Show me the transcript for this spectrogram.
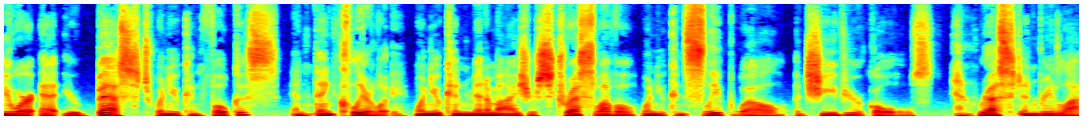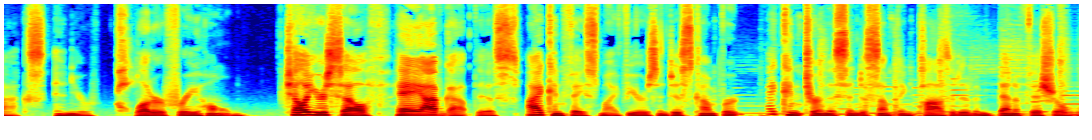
You are at your best when you can focus and think clearly, when you can minimize your stress level, when you can sleep well, achieve your goals, and rest and relax in your clutter free home. Tell yourself, hey, I've got this. I can face my fears and discomfort. I can turn this into something positive and beneficial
